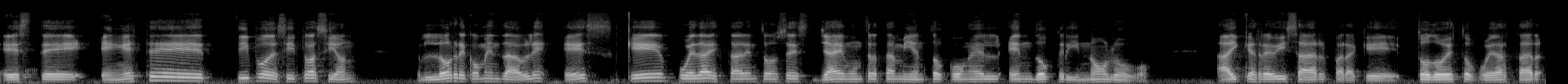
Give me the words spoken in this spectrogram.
Este, en este tipo de situación, lo recomendable es que pueda estar entonces ya en un tratamiento con el endocrinólogo. Hay que revisar para que todo esto pueda estar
